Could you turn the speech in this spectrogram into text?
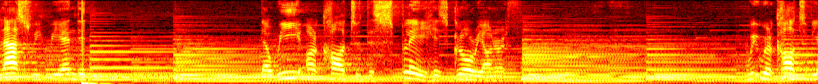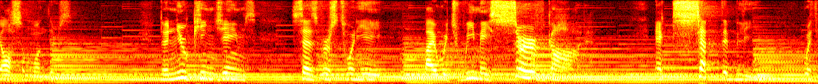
Last week we ended that we are called to display his glory on earth. We, we're called to be awesome wonders. The New King James says, verse 28, by which we may serve God acceptably with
